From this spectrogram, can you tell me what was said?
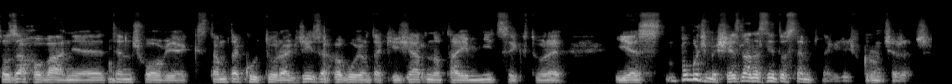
to zachowanie, ten człowiek, tamta kultura gdzieś zachowują takie ziarno tajemnicy, które jest, pogódźmy się, jest dla nas niedostępne gdzieś w gruncie rzeczy.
